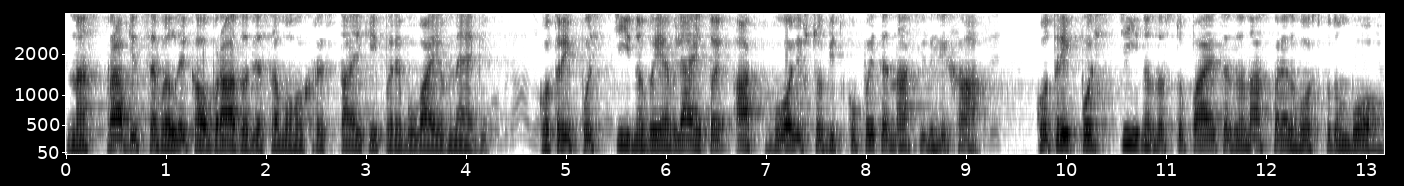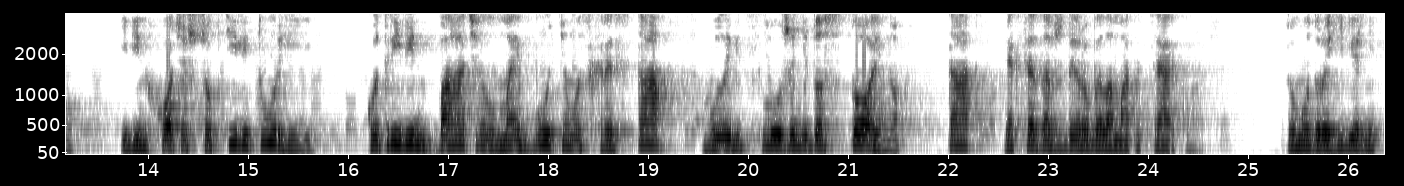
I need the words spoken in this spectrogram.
насправді це велика образа для самого Христа, який перебуває в небі, котрий постійно виявляє той акт волі, щоб відкупити нас від гріха, котрий постійно заступається за нас перед Господом Богом, і Він хоче, щоб ті літургії, котрі він бачив в майбутньому з Христа, були відслужені достойно, так як це завжди робила мати церква. Тому, дорогі вірні,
